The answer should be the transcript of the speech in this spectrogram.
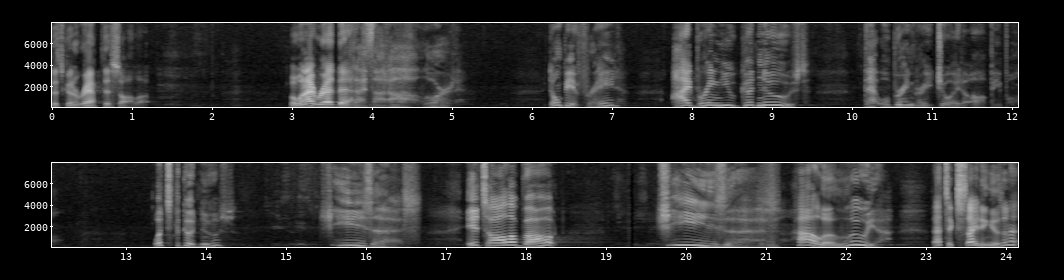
that's going to wrap this all up. But when I read that, I thought, oh, Lord, don't be afraid. I bring you good news that will bring great joy to all people. What's the good news? Jesus. It's all about Jesus. Hallelujah. That's exciting, isn't it?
